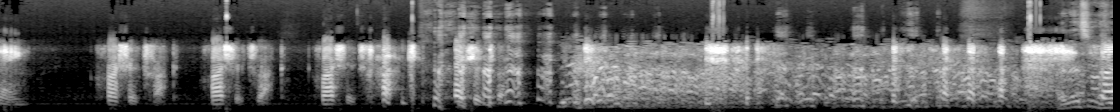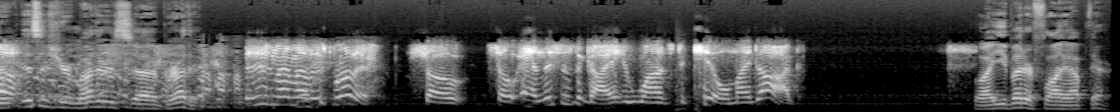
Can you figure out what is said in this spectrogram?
saying, "Crusher truck, crusher truck, crusher truck, crusher truck." And this is your this is your mother's uh, brother. This is my mother's brother. So, so, and this is the guy who wants to kill my dog. Well, you better fly up there.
